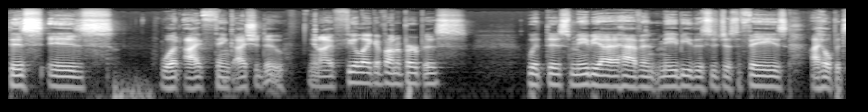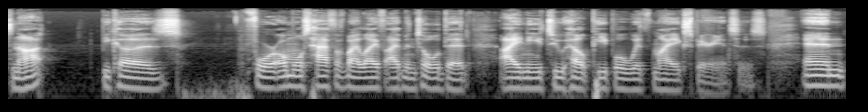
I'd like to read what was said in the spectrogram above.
this is what I think I should do. You know, I feel like I found a purpose with this. Maybe I haven't. Maybe this is just a phase. I hope it's not because for almost half of my life, I've been told that I need to help people with my experiences. And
